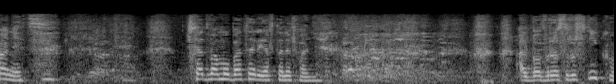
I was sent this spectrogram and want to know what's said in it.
Koniec. Wsiadła mu bateria w telefonie. Albo w rozruszniku.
